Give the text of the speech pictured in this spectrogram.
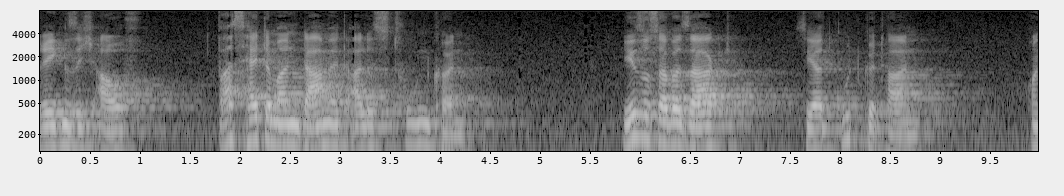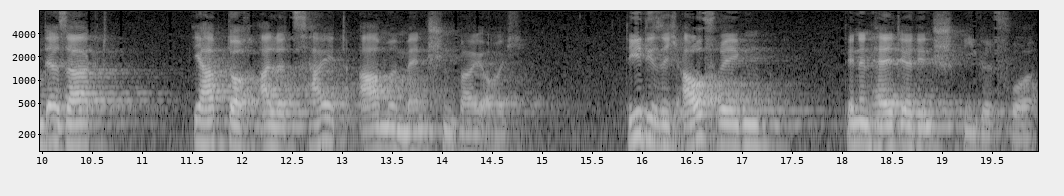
regen sich auf. Was hätte man damit alles tun können? Jesus aber sagt, sie hat gut getan. Und er sagt, ihr habt doch alle Zeit arme Menschen bei euch. Die, die sich aufregen, denen hält er den Spiegel vor.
